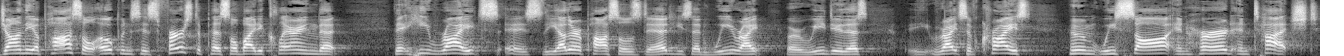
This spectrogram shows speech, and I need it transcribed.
John the Apostle opens his first epistle by declaring that, that he writes, as the other apostles did, he said, We write, or we do this, he writes of Christ, whom we saw and heard and touched,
